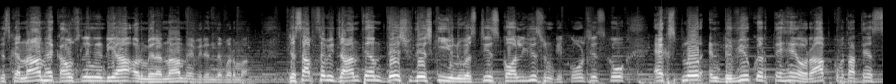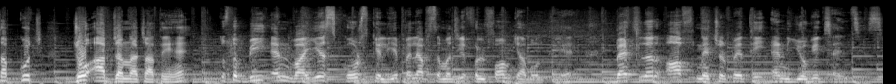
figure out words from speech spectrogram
जिसका नाम है काउंसलिंग इंडिया और मेरा नाम है वीरेंद्र वर्मा। जैसा आप सभी जानते हैं, हम देश विदेश की यूनिवर्सिटीज कॉलेजेस उनके कोर्सेज को एक्सप्लोर एंड रिव्यू करते हैं और आपको बताते हैं सब कुछ जो आप जानना चाहते हैं। दोस्तों B N Y S course के लिए पहले आप समझिए फुल फॉर्म क्या बोलती है। Bachelor of naturopathy and yogic sciences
